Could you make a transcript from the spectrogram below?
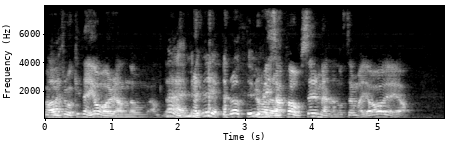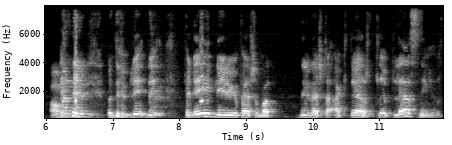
Fan vad tråkigt när jag har hand om allt det här. Nej, men det är väl jättebra att du Då blir det så här har... pauser emellanåt. Sen bara, ja, ja, ja. Ja, men Och du blir, det, för dig blir det ungefär som att du är värsta Aktuellt-uppläsningen.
